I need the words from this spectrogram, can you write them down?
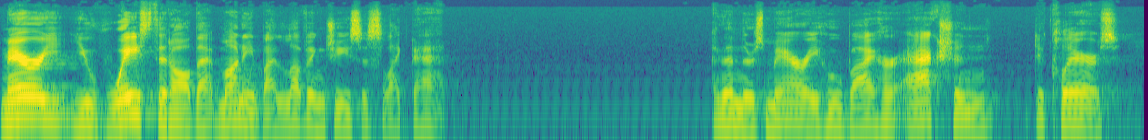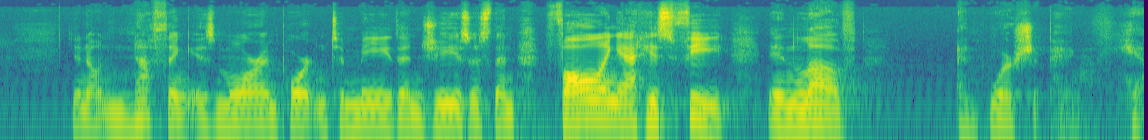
Mary, you've wasted all that money by loving Jesus like that. And then there's Mary who, by her action, declares, You know, nothing is more important to me than Jesus, than falling at his feet in love and worshiping him.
